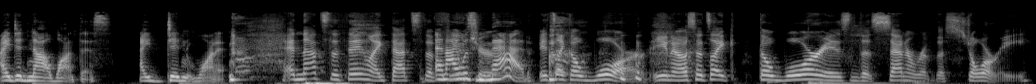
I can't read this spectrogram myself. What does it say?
I did not want this. I didn't want it. And that's the thing, like that's the And I was mad. It's like a war, you know. So it's like the war is the center of the story,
